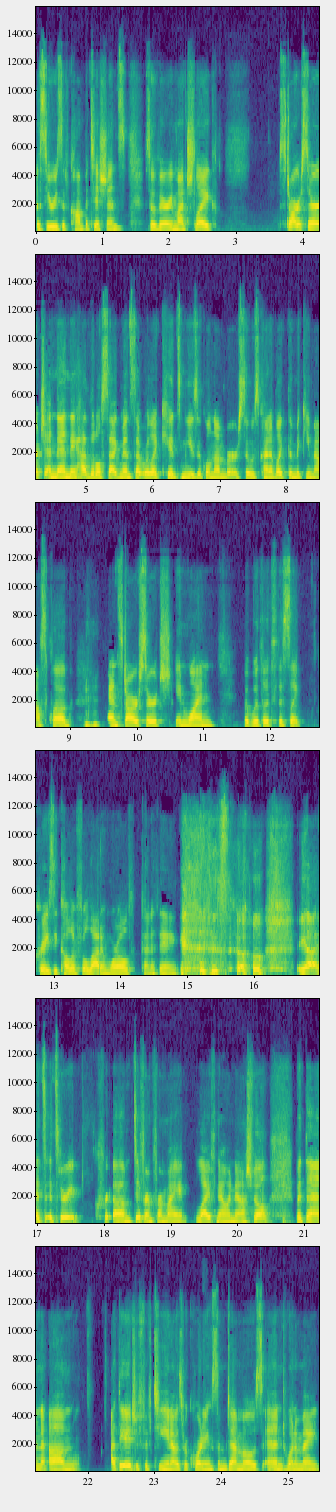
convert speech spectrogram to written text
a series of competitions. So, very much like Star Search. And then they had little segments that were like kids' musical numbers. So, it was kind of like the Mickey Mouse Club mm-hmm. and Star Search in one, but with this like crazy colorful latin world kind of thing so yeah it's it's very um, different from my life now in nashville but then um, at the age of 15 i was recording some demos and one of my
